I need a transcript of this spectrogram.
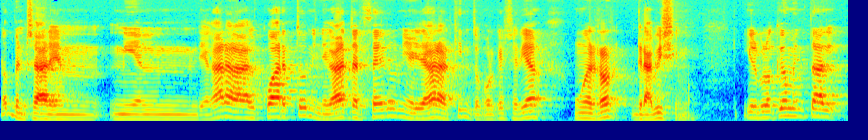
No pensar en ni en llegar al cuarto, ni llegar al tercero, ni llegar al quinto, porque sería un error gravísimo. Y el bloqueo mental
